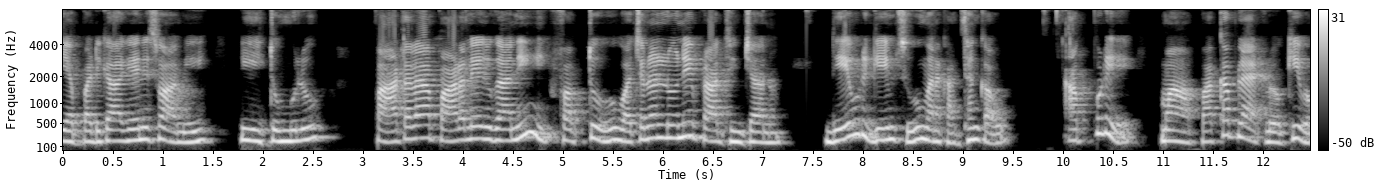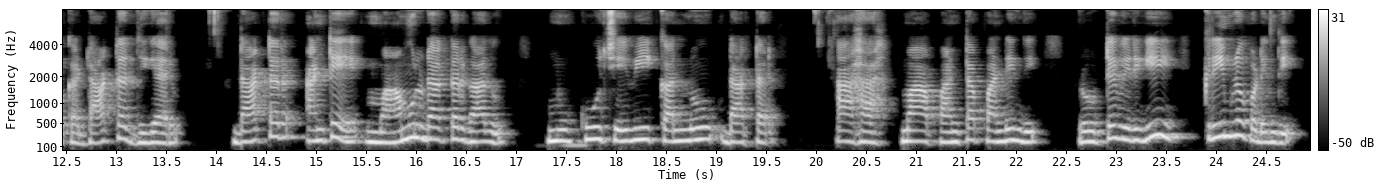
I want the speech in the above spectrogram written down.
ఎప్పటికాగేని స్వామి ఈ తుమ్ములు పాటలా పాడలేదు గాని ఫక్తు వచనంలోనే ప్రార్థించాను. దేవుడి గేమ్స్ మనకు అర్థం కావు. అప్పుడే మా పక్క ఫ్లాట్లోకి ఒక డాక్టర్ దిగారు. డాక్టర్ అంటే మామూలు డాక్టర్ కాదు ముక్కు చెవి కన్ను డాక్టర్. ఆహా మా పంట పండింది. రొట్టె విరిగి క్రీంలో పడింది.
